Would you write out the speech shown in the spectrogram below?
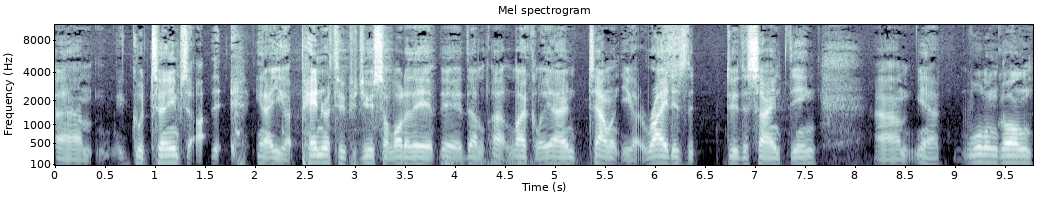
um, good teams. uh, You know you got Penrith who produce a lot of their, their, their uh, locally owned talent. You got Raiders that do the same thing. Um, you know Wollongong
